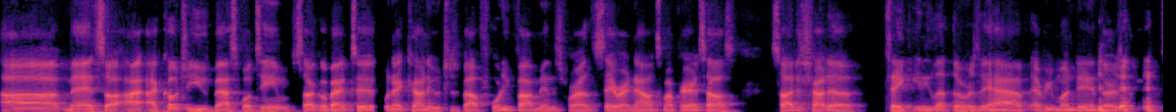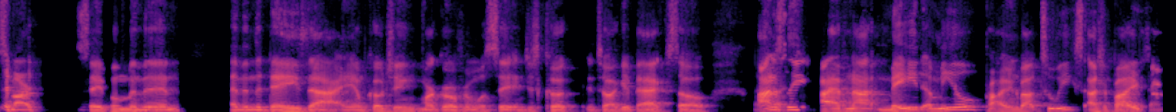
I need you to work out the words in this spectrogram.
Uh man, so I, I, coach a youth basketball team. So I go back to Gwinnett County, which is about 45 minutes where I stay right now. It's my parents' house. So I just try to take any leftovers they have every Monday and Thursday. Smart. Save them and then and then the days that I am coaching, my girlfriend will sit and just cook until I get back. So that's Honestly, nice. I have not made a meal probably in about two weeks. I should probably start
